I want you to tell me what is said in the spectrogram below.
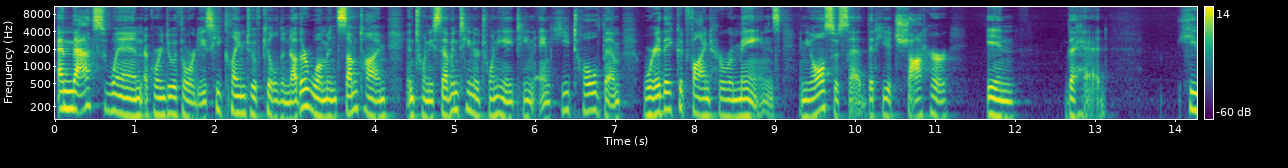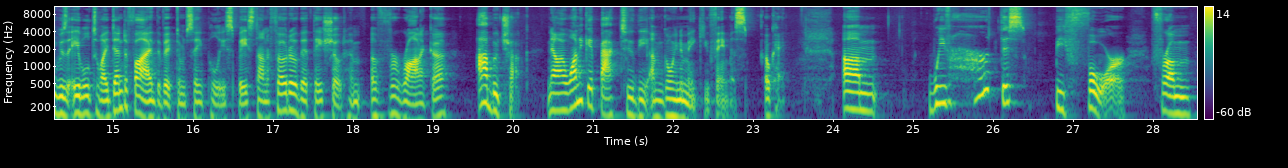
And that's when, according to authorities, he claimed to have killed another woman sometime in 2017 or 2018, and he told them where they could find her remains. And he also said that he had shot her in the head he was able to identify the victim, say police, based on a photo that they showed him of Veronica Abouchuk. Now, I want to get back to the I'm going to make you famous. Okay. Um, we've heard this before from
